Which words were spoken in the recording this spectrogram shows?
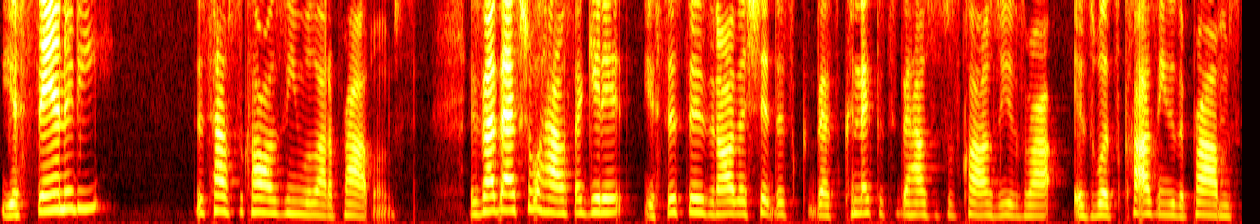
your sanity, this house is causing you a lot of problems. It's not the actual house. I get it. Your sisters and all that shit that's that's connected to the house is what's causing you the pro- is what's causing you the problems.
